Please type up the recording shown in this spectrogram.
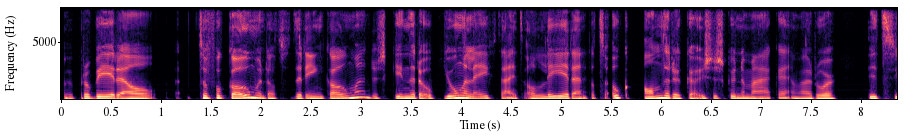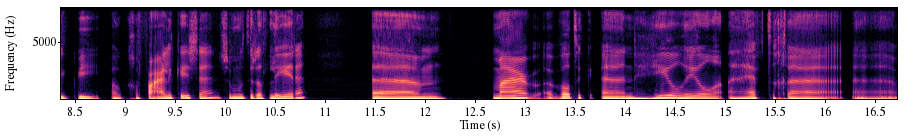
we proberen al te voorkomen dat ze erin komen. Dus kinderen op jonge leeftijd al leren dat ze ook andere keuzes kunnen maken. En waardoor dit circuit ook gevaarlijk is. Hè. Ze moeten dat leren. Um, maar wat ik een heel, heel heftige uh,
